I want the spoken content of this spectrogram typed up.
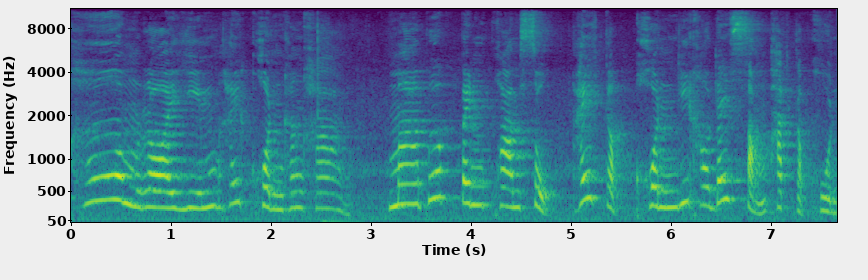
เพิ่มรอยยิ้มให้คนข้างๆ มาเพื่อเป็นความสุขให้กับคนที่เขาได้สัมผัสกับคุณ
